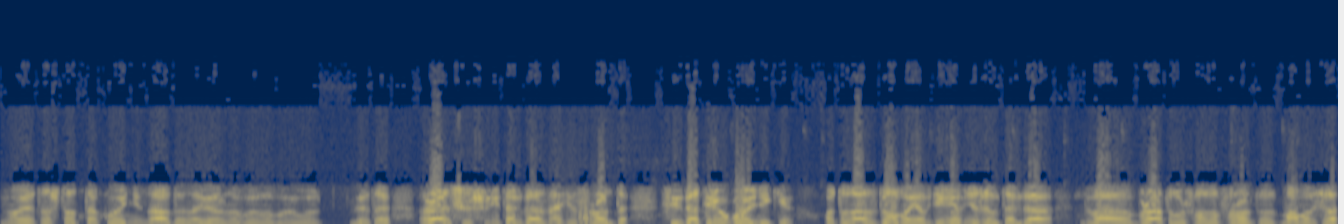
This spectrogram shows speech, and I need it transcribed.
Ну, это что-то такое не надо, наверное, было бы. Вот. Это раньше шли тогда, знаете, с фронта, всегда треугольники. Вот у нас дома, я в деревне жил тогда, два брата ушло на фронт. Вот мама все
